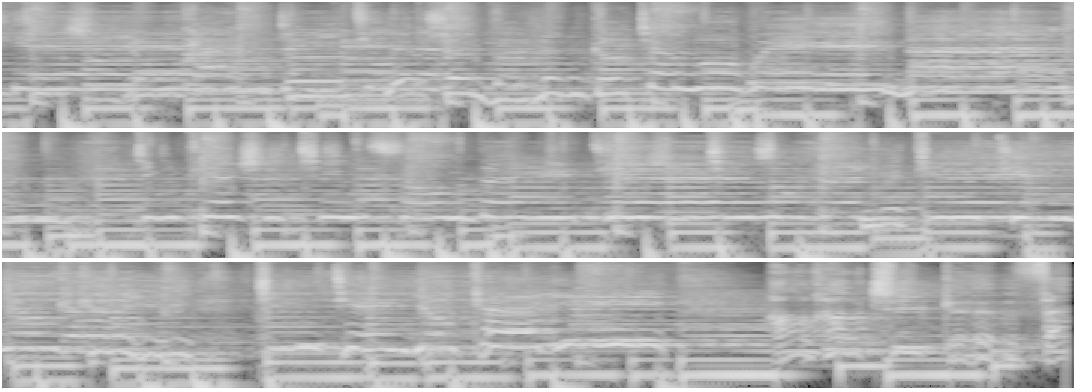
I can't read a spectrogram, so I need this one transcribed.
天，没有什么能够将我为难。今天是轻松的一天，因为今天又可以，今天又可以好好吃个饭。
